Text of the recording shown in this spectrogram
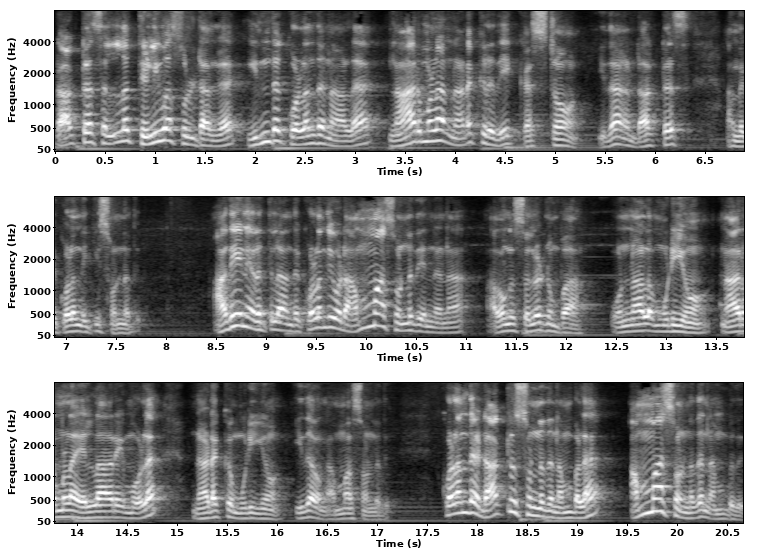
டாக்டர்ஸ் எல்லாம் தெளிவாக சொல்லிட்டாங்க. இந்த குழந்தைனால நார்மலாக நடக்கிறதே கஷ்டம். இதான் டாக்டர்ஸ் அந்த குழந்தைக்கு சொன்னது. அதே நேரத்தில் அந்த குழந்தையோட அம்மா சொன்னது என்னென்னா அவங்க சொல்லட்டும்பா உன்னால் முடியும். நார்மலாக எல்லாரையும் போல நடக்க முடியும். இது அவங்க அம்மா சொன்னது. குழந்தை டாக்டர் சொன்னதை நம்பலை. அம்மா சொன்னதை நம்புது.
